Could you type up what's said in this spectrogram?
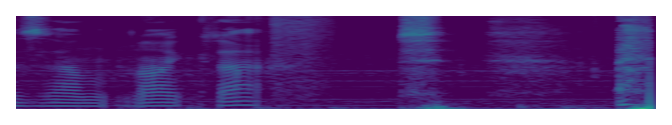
Cause I'm like that. Huh.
